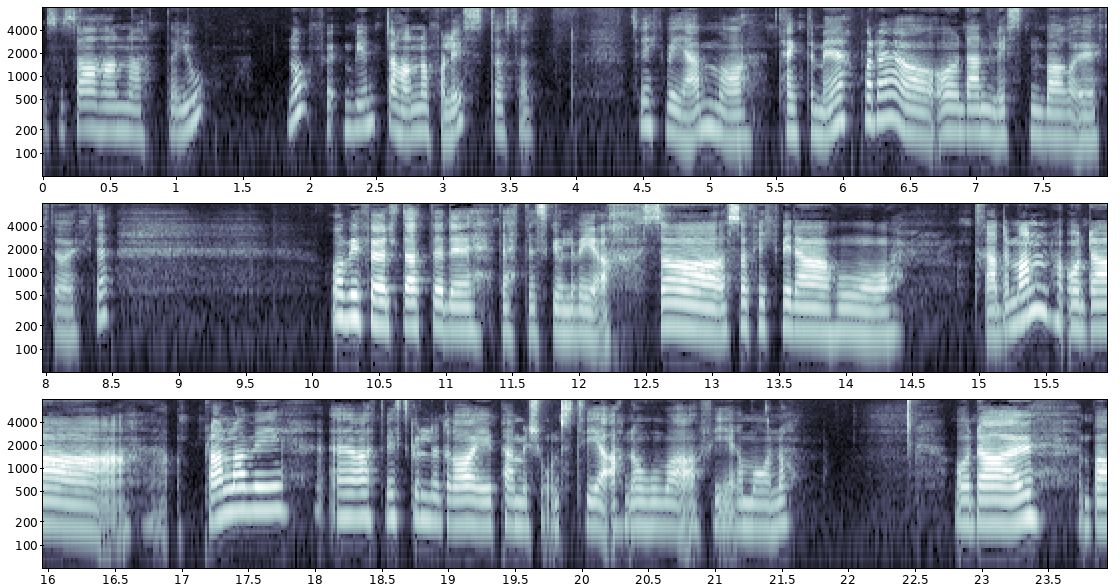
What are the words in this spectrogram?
så sa han at jo, nå begynte han å få lyst. Og så, så gikk vi hjem og tenkte mer på det, og, og den lysten bare økte og økte. Og vi følte at det, dette skulle vi gjøre. Så, så fikk vi da hun tredjemann, og da planla vi eh, at vi skulle dra i permisjonstida når hun var fire måneder. Og da òg ba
